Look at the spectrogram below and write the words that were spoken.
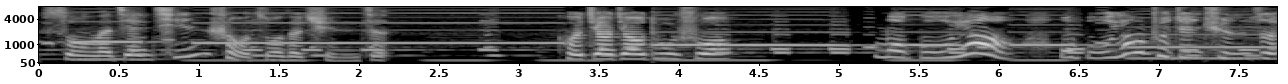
送了件亲手做的裙子。可娇娇兔说：“我不要，我不要这件裙子，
